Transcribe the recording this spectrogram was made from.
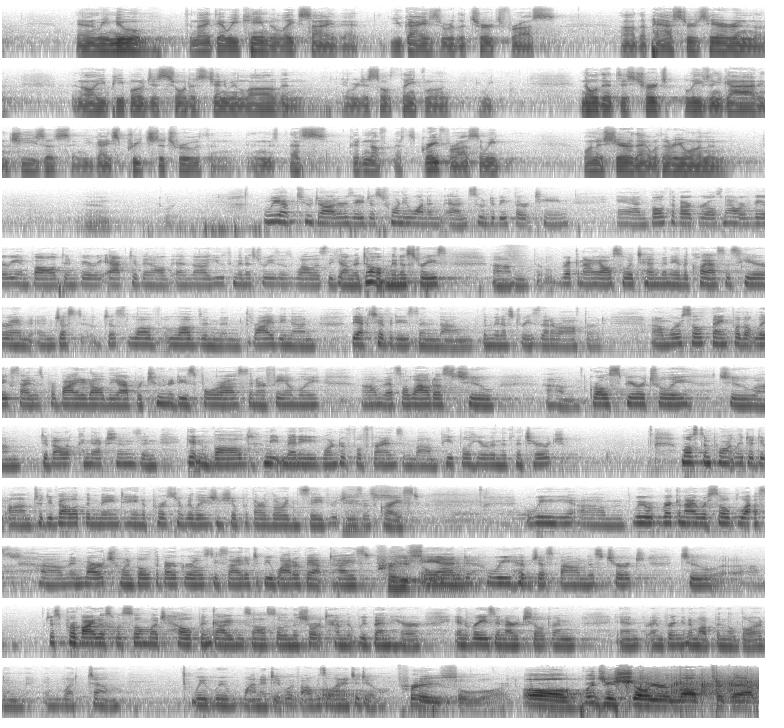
and we knew the night that we came to Lakeside that you guys were the church for us. Uh, the pastors here and the, and all you people have just showed us genuine love, and, and we're just so thankful. Know that this church believes in God and Jesus, and you guys preach the truth, and, and that's good enough. That's great for us, and we want to share that with everyone. And and We have two daughters, ages 21 and, and soon to be 13. And both of our girls now are very involved and very active in, all, in the youth ministries as well as the young adult ministries. Um, Rick and I also attend many of the classes here and, and just, just love, loved and, and thriving on the activities and um, the ministries that are offered. Um, we're so thankful that Lakeside has provided all the opportunities for us and our family um, that's allowed us to um, grow spiritually, to um, develop connections and get involved, meet many wonderful friends and um, people here in the, church. Most importantly, to, de- um, to develop and maintain a personal relationship with our Lord and Savior, Jesus Christ. We, um, we, Rick and I were so blessed um, in March when both of our girls decided to be water baptized. Praise the And Lord. we have just found this church to um, just provide us with so much help and guidance also in the short time that we've been here in raising our children and, and bringing them up in the Lord and, and what um, we, we want to do, we've always wanted to do. Praise the Lord. Oh, would you show your love to them?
